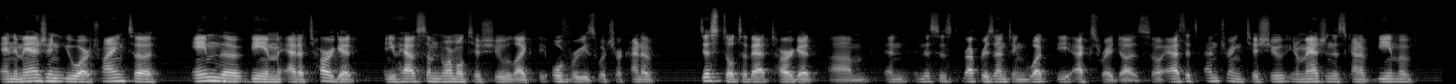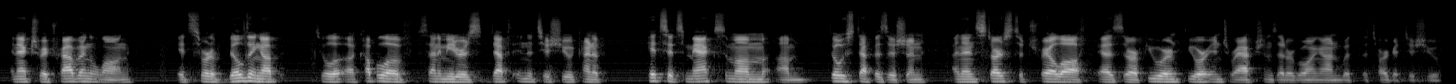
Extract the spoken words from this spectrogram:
And imagine you are trying to aim the beam at a target and you have some normal tissue like the ovaries, which are kind of distal to that target, um, and, and, this is representing what the X-ray does. So as it's entering tissue, you know, imagine this kind of beam of an X-ray traveling along. It's sort of building up to a, couple of centimeters depth in the tissue. It kind of hits its maximum um, dose deposition and then starts to trail off as there are fewer and fewer interactions that are going on with the target tissue.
